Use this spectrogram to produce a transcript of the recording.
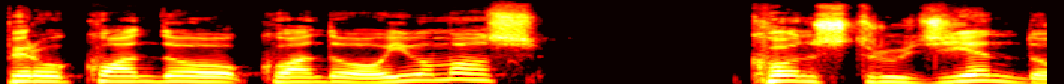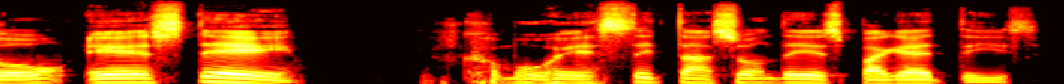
pero cuando, cuando íbamos construyendo este, como este tazón de espaguetis,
